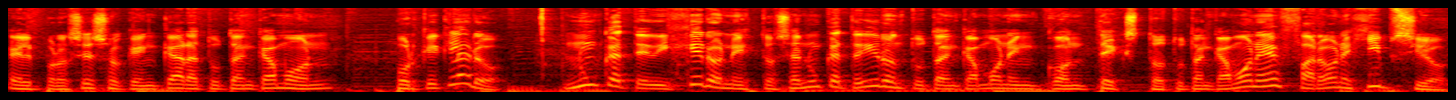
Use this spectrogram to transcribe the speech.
el proceso que encara Tutankamón, porque claro, nunca te dijeron esto, o sea, nunca te dieron Tutankamón en contexto. Tutankamón es faraón egipcio.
